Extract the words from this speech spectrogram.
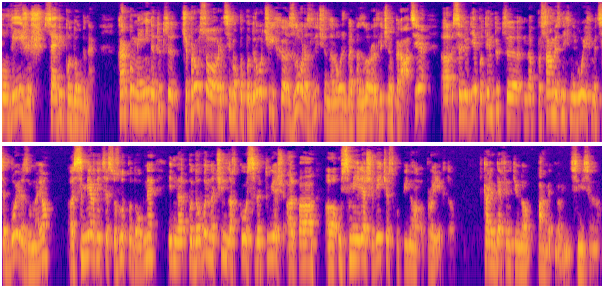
povežeš sebi podobne. Kar pomeni, da tudi, čeprav so recimo po področjih zelo različne naložbe, pa zelo različne operacije, se ljudje potem tudi na posameznih nivojih med seboj razumejo, smernice so zelo podobne in na podoben način lahko svetuješ ali pa uh, usmerjaš večjo skupino projektov, kar je definitivno pametno in smiselno.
